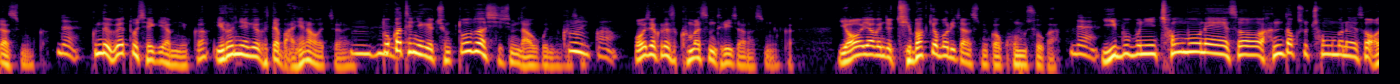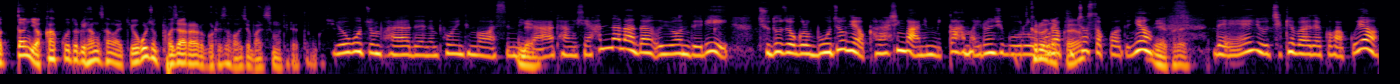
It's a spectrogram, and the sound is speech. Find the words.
않습니까? 네. 근데 왜 또 제기합니까? 이런 얘기가 그때 많이 나왔잖아요. 음흠. 똑같은 얘기가 지금 또다시 지금 나오고 있는 거죠. 그러니까요. 어제 그래서 그 말씀 드리지 않았습니까? 여야가 이제 뒤바뀌어 버리지 않습니까 공수가 네. 이 부분이 청문회에서 한덕수 청문회에서 어떤 역학구도를 형성할지 요걸 좀 보자라고 그래서 어제 말씀을 드렸던 거죠. 요거 좀 봐야 되는 포인트인 것 같습니다. 네. 당시 한나라당 의원들이 주도적으로 모종의 역할을 하신 거 아닙니까? 막 이런 식으로 몰아붙였었거든요. 네, 그래. 네, 요 지켜봐야 될 것 같고요.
